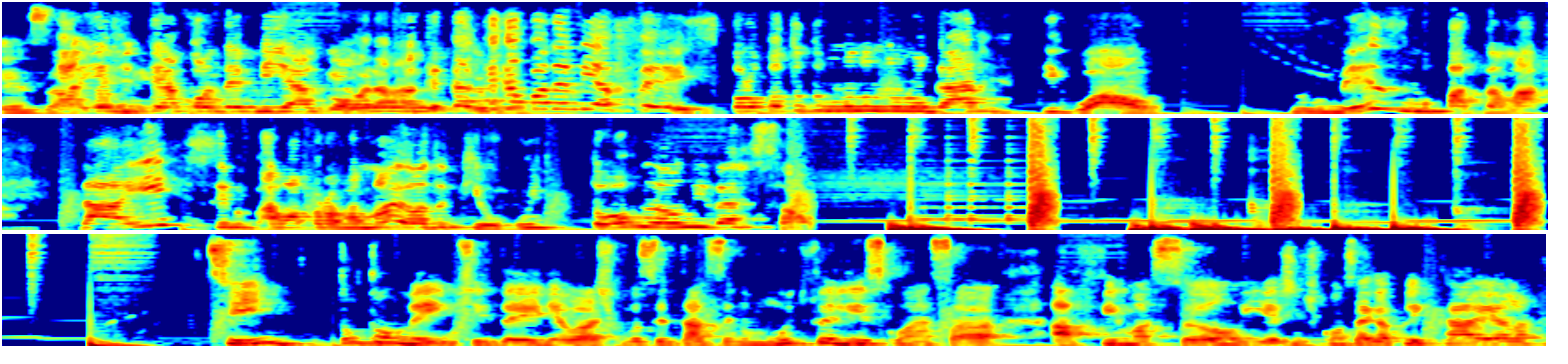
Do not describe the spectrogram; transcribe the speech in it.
Exatamente. Aí a gente tem a pandemia agora. Eu, o que, que a pandemia fez? Colocou todo mundo num lugar igual, no mesmo patamar. Daí, se há uma prova maior do que o, o entorno é universal. Sim, totalmente, Dani. Eu acho que você está sendo muito feliz com essa afirmação e a gente consegue aplicar ela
